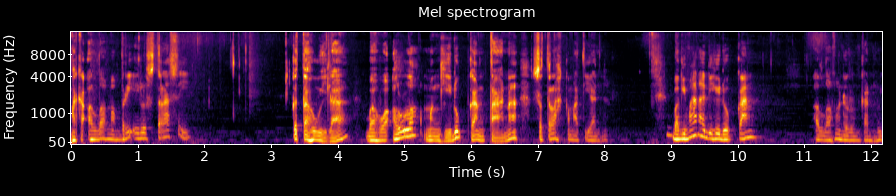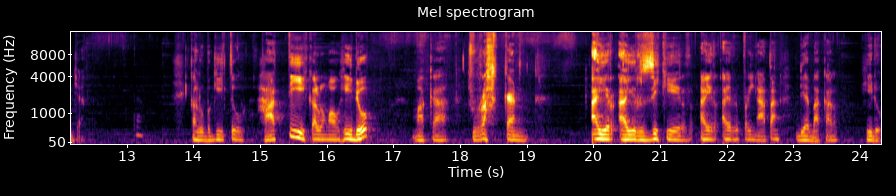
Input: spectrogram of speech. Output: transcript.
maka Allah memberi ilustrasi. Ketahuilah bahwa Allah menghidupkan tanah setelah kematiannya. Bagaimana dihidupkan? Allah menurunkan hujan. Kalau begitu, hati kalau mau hidup, maka curahkan air-air zikir, air-air peringatan, dia bakal hidup.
